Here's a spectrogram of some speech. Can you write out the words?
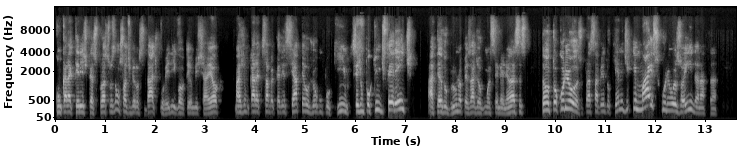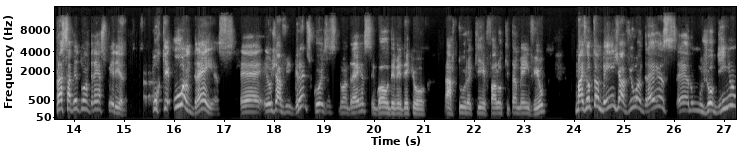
com características próximas, não só de velocidade, correria, igual tem o Michael, mas de um cara que sabe cadenciar até o jogo um pouquinho, que seja um pouquinho diferente até do Bruno, apesar de algumas semelhanças. Então, estou curioso para saber do Kennedy e mais curioso ainda, Natan, para saber do Andréas Pereira. Porque o Andréas, é, eu já vi grandes coisas do Andréas, igual o DVD que o Arthur aqui falou que também viu, mas eu também já vi o Andréas é, num joguinho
